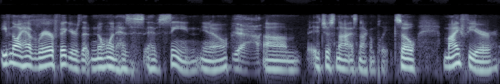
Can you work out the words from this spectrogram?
even though I have rare figures that no one has have seen. You know Yeah. um, it's just not it's not complete. So my fear,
